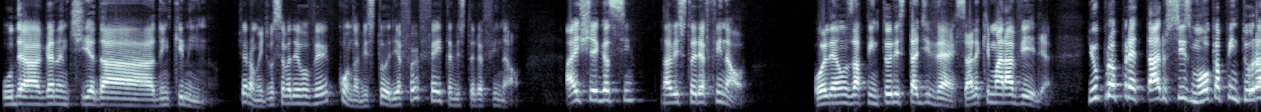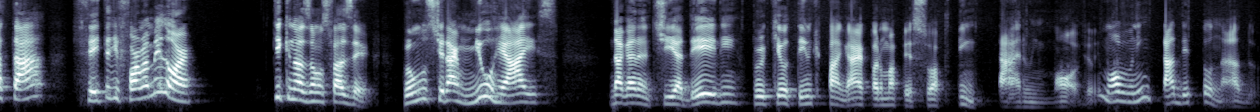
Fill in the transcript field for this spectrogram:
o da garantia da, do inquilino? Geralmente você vai devolver quando a vistoria for feita, a vistoria final. Aí chega-se na vistoria final. Olhamos a pintura está diversa, olha que maravilha. E o proprietário cismou que a pintura está feita de forma menor. O que, que nós vamos fazer? Vamos tirar mil reais da garantia dele, porque eu tenho que pagar para uma pessoa pintar o imóvel. O imóvel nem está detonado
